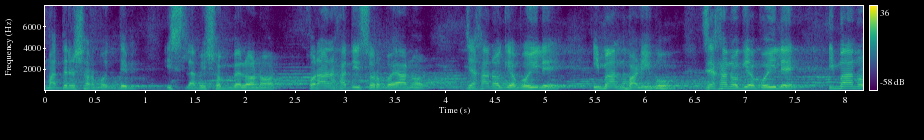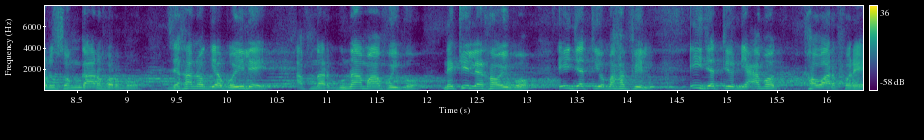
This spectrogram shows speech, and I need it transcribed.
মাদ্রাসার মধ্যে ইসলামী সম্মেলনর কোরআন হাদিসর বয়ানর যেখানো গিয়ে বইলে ইমান বাড়িব যেখানো গিয়া বইলে ইমানর জঙ্গার হরব যেখানো গিয়া বইলে আপনার গুণা মাফ হইব, নেকি লেখা হইব, এই জাতীয় মাহফিল, এই জাতীয় নিয়ামত খাওয়ার পরে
